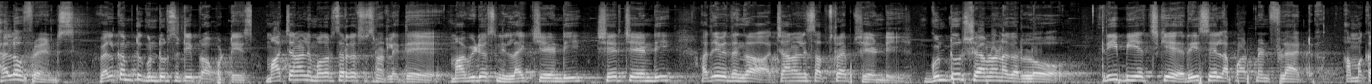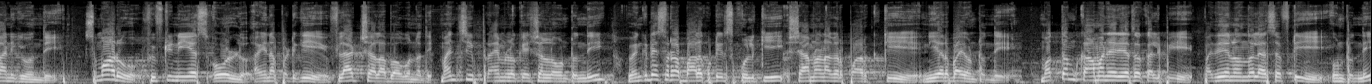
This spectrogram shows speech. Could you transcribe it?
Hello friends welcome to Guntur city properties మా ఛానల్ని మొదటిసారిగా చూసినట్లయితే మా వీడియోస్ని లైక్ చేయండి షేర్ చేయండి అదేవిధంగా ఛానల్ని సబ్స్క్రైబ్ చేయండి. గుంటూరు శ్యామలానగర్లో three BHK resale apartment flat అమ్మకానికి ఉంది. సుమారు ఫిఫ్టీన్ ఇయర్స్ ఓల్డ్ అయినప్పటికీ ఫ్లాట్ చాలా బాగున్నది. మంచి ప్రైమ్ లొకేషన్లో ఉంటుంది. వెంకటేశ్వర బాలకుటీర్ స్కూల్కి శ్యామలానగర్ పార్క్కి నియర్ బై ఉంటుంది. మొత్తం కామన్ ఏరియాతో కలిపి పదిహేను వందల ఎస్ఎఫ్టీ ఉంటుంది.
